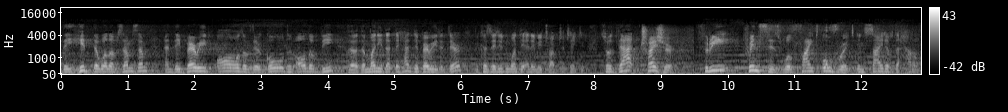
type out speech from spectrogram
they hid the well of Zamzam and they buried all of their gold and all of the, the, the money that they had, they buried it there because they didn't want the enemy tribe to take it. So that treasure, three princes will fight over it inside of the haram.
